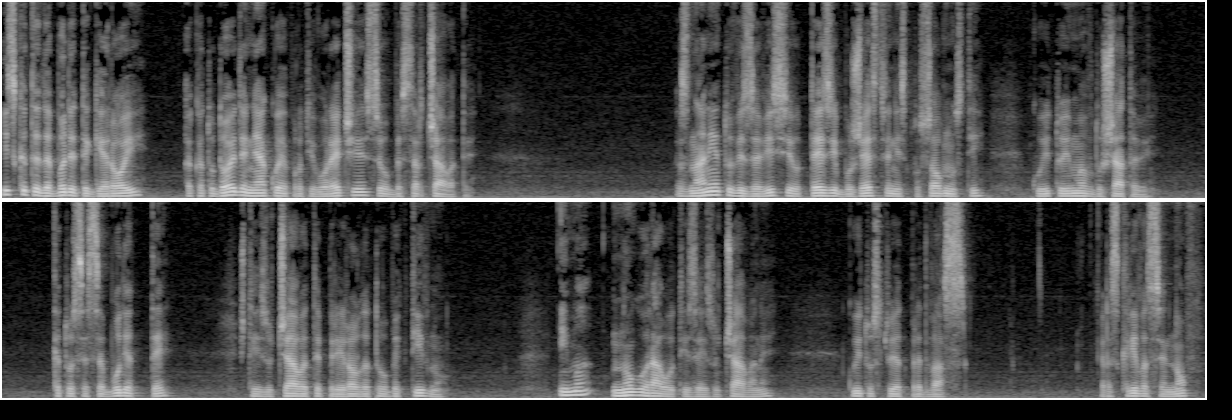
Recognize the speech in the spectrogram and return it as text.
Искате да бъдете герои, а като дойде някое противоречие, се обесърчавате. Знанието ви зависи от тези божествени способности, които има в душата ви. Като се събудят те, ще изучавате природата обективно. Има много работи за изучаване, които стоят пред вас. Разкрива се нов,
